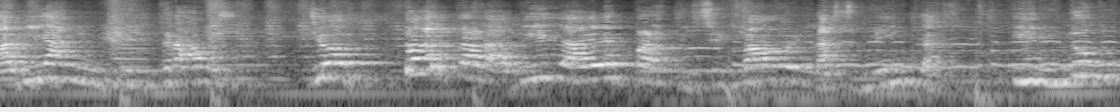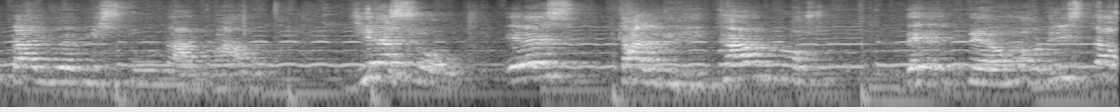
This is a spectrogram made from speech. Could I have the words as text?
habían infiltrados. Yo toda la vida he participado en las mingas y nunca yo he visto un armado. Y eso es calificarnos de terroristas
